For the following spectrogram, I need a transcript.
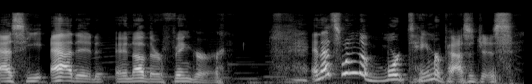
as he added another finger. And that's one of the more tamer passages.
